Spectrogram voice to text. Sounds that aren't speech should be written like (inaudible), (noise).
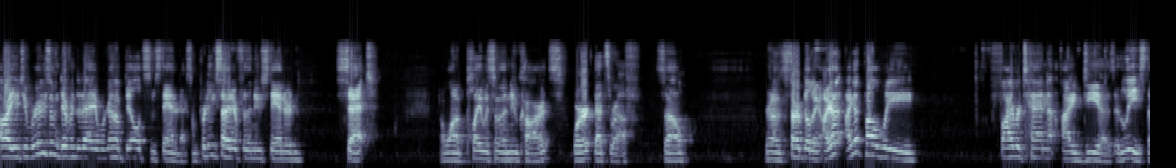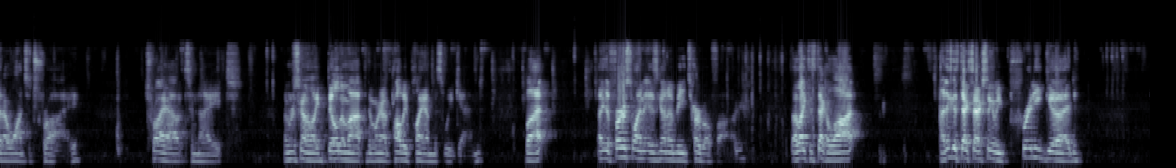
All right, YouTube, we're going to do something different today. We're going to build some standard decks. I'm pretty excited for the new standard set. I want to play with some of the new cards. Work, that's rough. So we're going to start building. I got, I got probably five or ten ideas, at least, that I want to try. Try out tonight. I'm just going to like build them up, and then we're going to probably play them this weekend. But I think the first one is going to be Turbo Fog. I like this deck a lot. I think this deck's actually going to be pretty good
